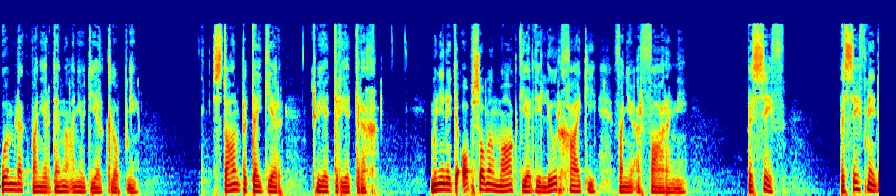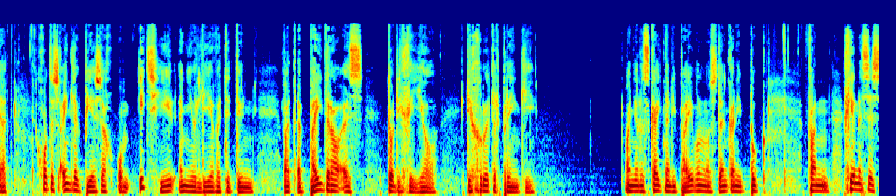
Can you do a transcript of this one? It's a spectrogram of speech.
oomblik wanneer dinge aan jou deur klop nie. Staan baie keer twee tree terug. Moenie net 'n opsomming maak deur die loergaatjie van jou ervaring nie. Besef besef net dat God is eintlik besig om iets hier in jou lewe te doen wat 'n bydra is tot die geheel, die groter prentjie. Wanneer ons kyk na die Bybel en ons dink aan die boek van Genesis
